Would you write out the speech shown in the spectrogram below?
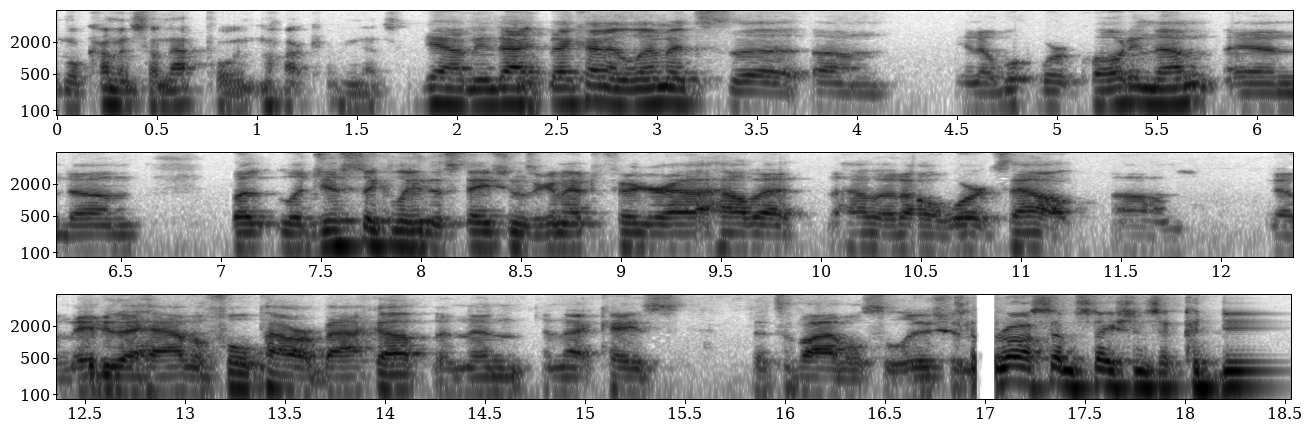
more comments on that point, Mark? I mean, that's yeah. I mean that yeah. that kind of limits the um, you know we're quoting them and um, but logistically the stations are going to have to figure out how that how that all works out um, you know maybe they have a full power backup and then in that case that's a viable solution there are some stations that could do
